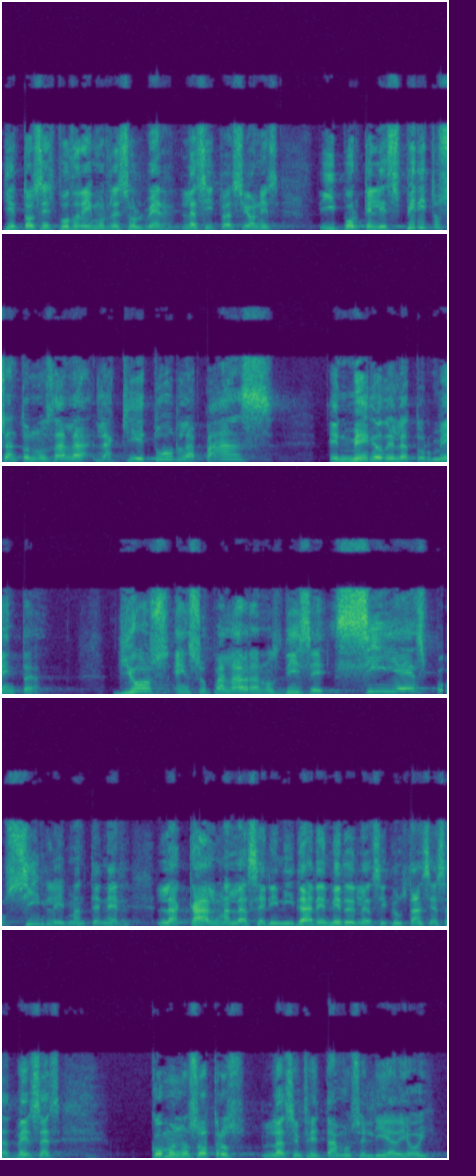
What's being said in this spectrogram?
Y entonces podremos resolver las situaciones. Y porque el Espíritu Santo nos da la, quietud, la paz en medio de la tormenta. Dios en su palabra nos dice, si es posible mantener la calma, la serenidad en medio de las circunstancias adversas, como nosotros las enfrentamos el día de hoy.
